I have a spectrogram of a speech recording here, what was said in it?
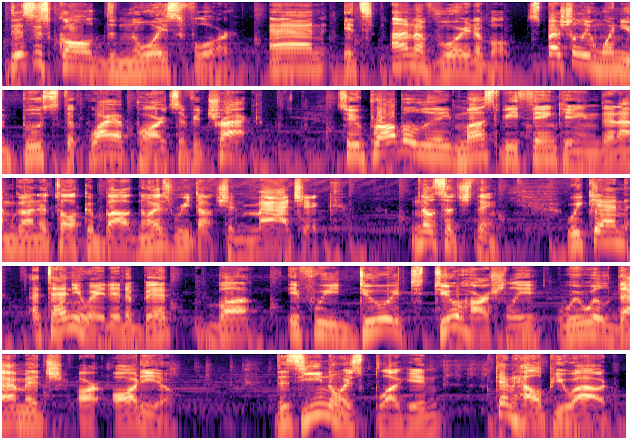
This is called the noise floor, and it's unavoidable, especially when you boost the quiet parts of your track. So you probably must be thinking that I'm gonna talk about noise reduction magic. No such thing. We can attenuate it a bit, but if we do it too harshly, we will damage our audio. The Z-Noise plugin can help you out.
